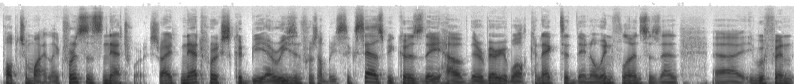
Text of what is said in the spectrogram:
pop to mind. Like for instance, networks, right? Networks could be a reason for somebody's success because they have they're very well connected. They know influences, and uh, within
